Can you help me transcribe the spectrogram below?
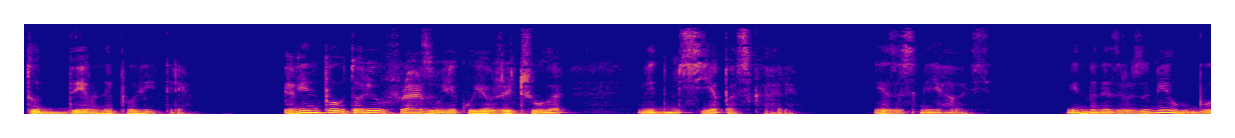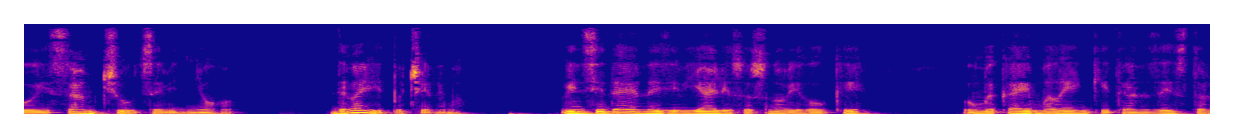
тут дивне повітря. Він повторив фразу, яку я вже чула від мсьє Паскаля. Я засміялась. Він мене зрозумів, бо і сам чув це від нього. Давай відпочинемо. Він сідає на зів'ялі соснові голки, вмикає маленький транзистор,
